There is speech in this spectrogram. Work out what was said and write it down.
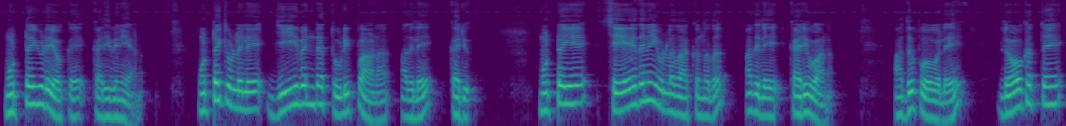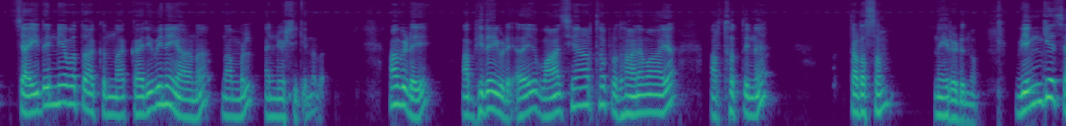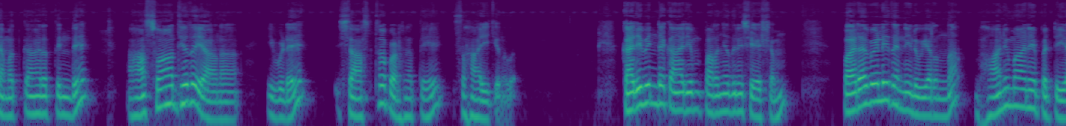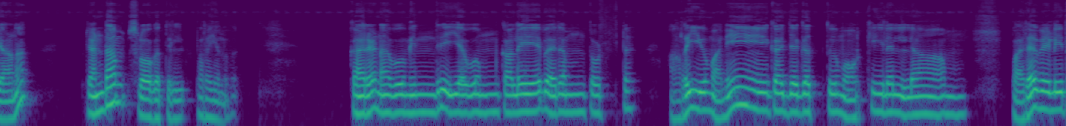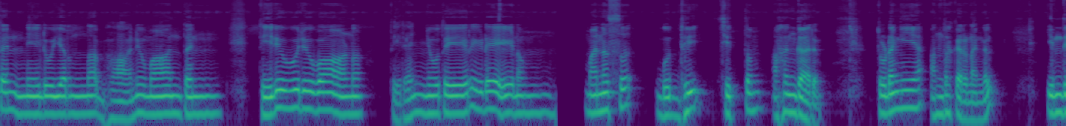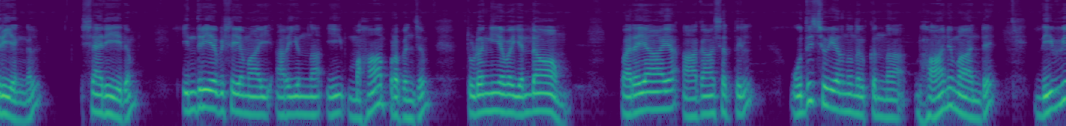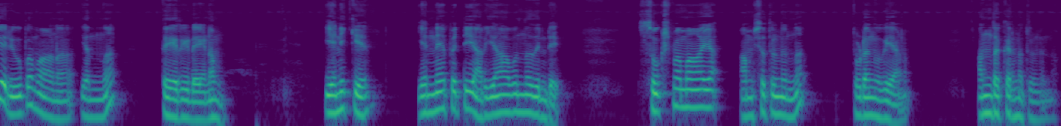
മുട്ടയുടെയൊക്കെ കരുവിനെയാണ്. മുട്ടയ്ക്കുള്ളിലെ ജീവന്റെ തുടിപ്പാണ് അതിലെ കരു. മുട്ടയെ ചേതനയുള്ളതാക്കുന്നത് അതിലെ കരുവാണ്. അതുപോലെ ലോകത്തെ ചൈതന്യവത്താക്കുന്ന കരുവിനെയാണ് നമ്മൾ അന്വേഷിക്കുന്നത്. അവിടെ അഭിതയുടെ അതായത് വാച്യാർത്ഥ പ്രധാനമായ അർത്ഥത്തിന് തടസ്സം നേരിടുന്നു. വ്യംഗ്യ ചമത്കാരത്തിന്റെ ആസ്വാദ്യതയാണ് ഇവിടെ ശാസ്ത്ര പഠനത്തെ സഹായിക്കുന്നത്. കരുവിന്റെ കാര്യം പറഞ്ഞതിനു ശേഷം പരവെളി തന്നിലുയർന്ന ഭാനുമാനെ പറ്റിയാണ് രണ്ടാം ശ്ലോകത്തിൽ പറയുന്നത്. കരണവും ഇന്ദ്രിയവും കളേബരം തൊട്ട് അറിയും അനേക ജഗത്തുമോർക്കിലെല്ലാം പരവെളി തന്നിലുയർന്ന ഭാനുമാൻ തൻ തിരുവുരുവാണ് തിരഞ്ഞുതേറിടേണം മനസ്സ് ബുദ്ധി ചിത്തം അഹങ്കാരം തുടങ്ങിയ അന്ധകരണങ്ങൾ ഇന്ദ്രിയങ്ങൾ ശരീരം ഇന്ദ്രിയ വിഷയമായി അറിയുന്ന ഈ മഹാപ്രപഞ്ചം തുടങ്ങിയവയെല്ലാം പരയായ ആകാശത്തിൽ ഉദിച്ചുയർന്നു നിൽക്കുന്ന ഭാനുമാന്റെ ദിവ്യരൂപമാണ് എന്ന് തേറിടേണം. എനിക്ക് എന്നെപ്പറ്റി അറിയാവുന്നതിന്റെ സൂക്ഷ്മമായ അംശത്തിൽ നിന്ന് തുടങ്ങുകയാണ്. അന്ധകരണത്തിൽ നിന്ന്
